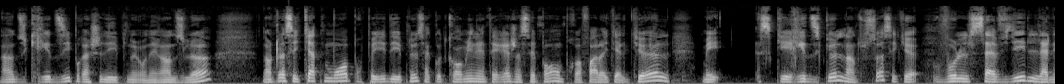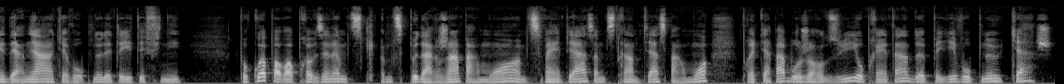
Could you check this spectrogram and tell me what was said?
Hein, du crédit pour acheter des pneus. On est rendu là. Donc là, c'est quatre mois pour payer des pneus. Ça coûte combien d'intérêt? Je sais pas. On pourra faire le calcul. Mais ce qui est ridicule dans tout ça, c'est que vous le saviez l'année dernière que vos pneus d'été étaient finis. Pourquoi pas avoir provisionné un petit, un petit peu d'argent par mois, un petit 20 pièces, un petit 30 pièces par mois pour être capable aujourd'hui, au printemps, de payer vos pneus cash?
